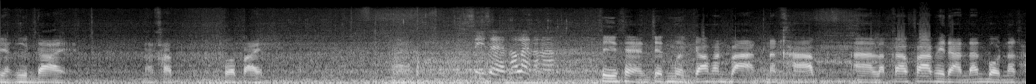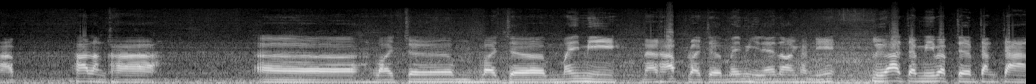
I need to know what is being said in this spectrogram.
อย่างอื่นได้นะครับทั่วไป4แสนเท่าไหร่นะคะ479,000 บาทนะครับอ่าแล้วก็ฝ้าเพดานด้านบนนะครับ ผ้าหลังคาเอ่อรอยเจิมรอยเจิมไม่มีนะครับรอยเจิมไม่มีแน่นอนคันนี้ หรืออาจจะมีแบบเจิมจาง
